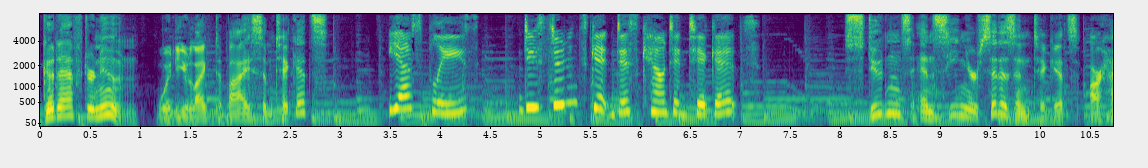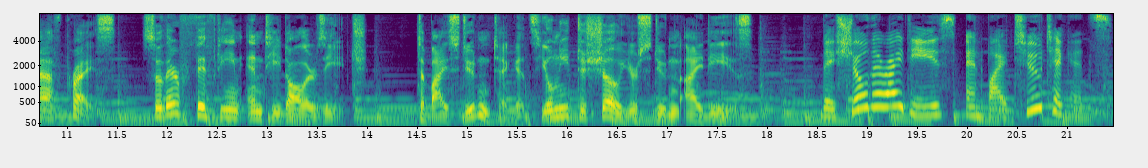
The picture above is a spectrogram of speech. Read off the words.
Good afternoon. Would you like to buy some tickets? Yes, please. Do students get discounted tickets? Students and senior citizen tickets are half price, so they're 15 NT dollars each. To buy student tickets, you'll need to show your student IDs. They show their IDs and buy two tickets.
